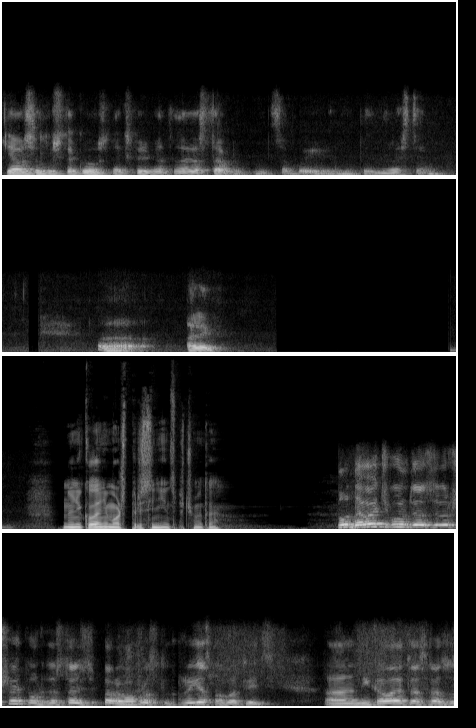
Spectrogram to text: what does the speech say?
Я, во всяком случае, такой умственный эксперимент иногда ставлю над собой над новостями. А, Олег. Ну, Николай не может присоединиться почему-то. Ну, давайте будем тогда завершать. Может, остались пару вопросов, которые я смогу ответить. А Николая то сразу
